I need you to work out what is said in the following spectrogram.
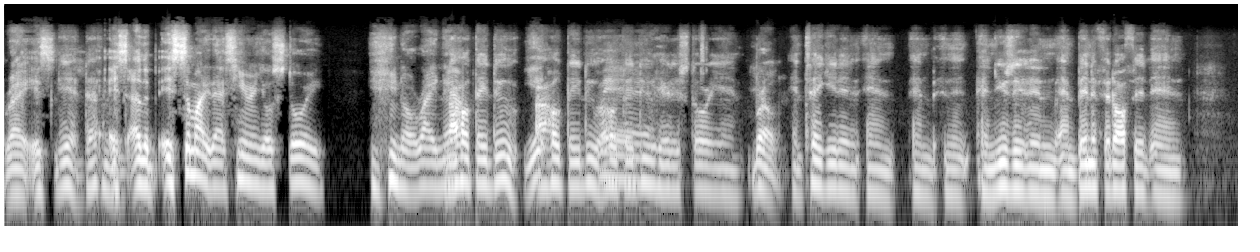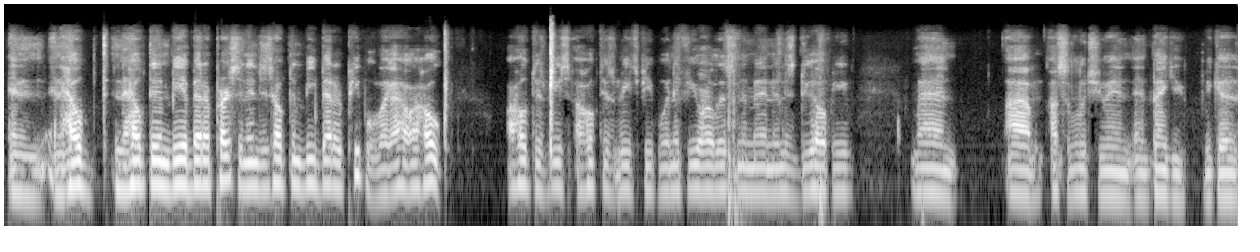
right? It's yeah, definitely. It's other. It's somebody that's hearing your story you know, right now. I hope they do. Yeah. I hope they do. Man. I hope they do hear this story and bro and take it and and and and, and use it and, and benefit off it and and and help and help them be a better person and just help them be better people. Like I, I hope, I hope this reach. I hope this reach people. And if you are listening, man, and this do help you, man, um, I salute you and and thank you because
